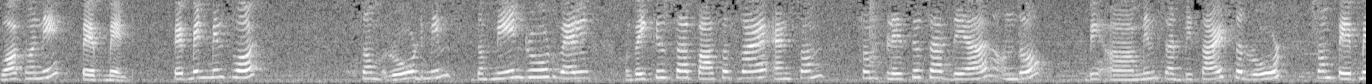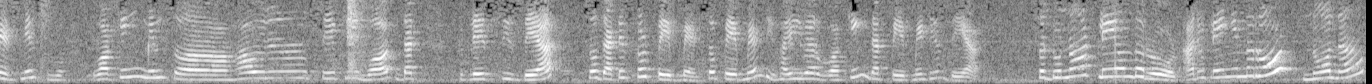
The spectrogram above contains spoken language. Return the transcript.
Walk on a pavement. Pavement means what? Some road means the main road where vehicles are passes by and some some places are there on the uh, means that besides the road some pavements means walking means uh, how you safely walk that place is there. So that is called pavement. So pavement while you are walking that pavement is there. So do not play on the road. Are you playing in the road? No no.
